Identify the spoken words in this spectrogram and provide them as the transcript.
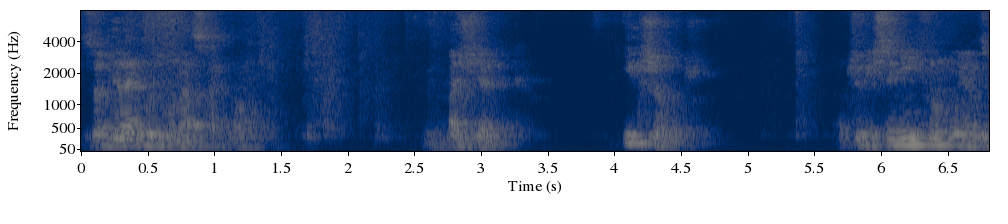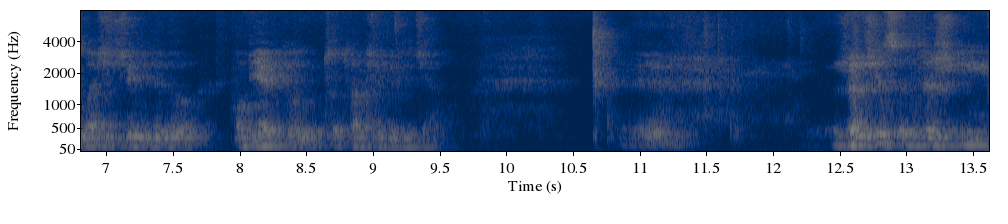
Zabierają go 12 października i przełoży. Oczywiście nie informując właścicieli tego obiektu, co tam się będzie działo. Rzecz jest też i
